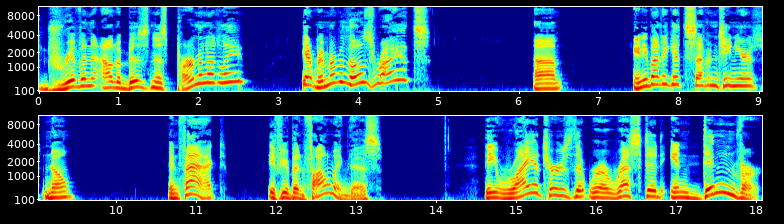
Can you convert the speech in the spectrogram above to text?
driven out of business permanently. Yeah, remember those riots? Um, anybody get 17 years? No. In fact, if you've been following this, the rioters that were arrested in Denver,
